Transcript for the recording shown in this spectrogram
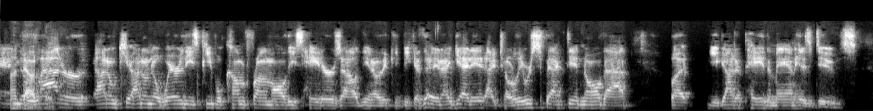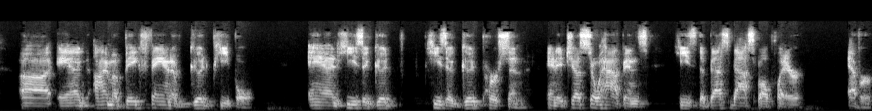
and undoubtedly. the latter, I don't care. I don't know where these people come from. All these haters out, you know, they could, because and I get it. I totally respect it and all that, but you got to pay the man his dues. Uh, and I'm a big fan of good people, and he's a good he's a good person. And it just so happens he's the best basketball player ever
